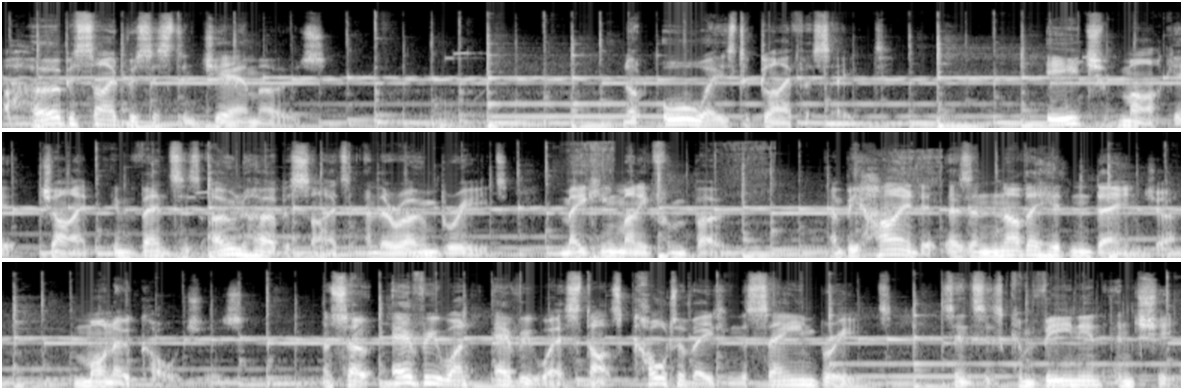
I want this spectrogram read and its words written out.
are herbicide resistant GMOs. Not always to glyphosate. Each market giant invents its own herbicides and their own breeds, making money from both. And behind it, there's another hidden danger monocultures. And so everyone everywhere starts cultivating the same breeds since it's convenient and cheap.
